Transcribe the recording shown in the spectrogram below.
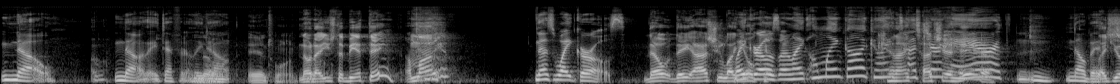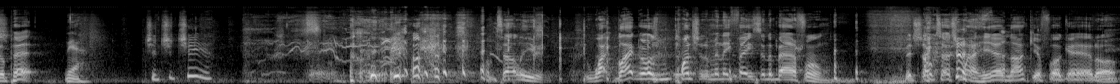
No. No, they definitely no, don't. Antoine. No, that used to be a thing. I'm lying. That's white girls. No, they ask you like, white yo, girls can, are like, oh my God, can, can I, I touch, touch your, your hair? hair? It's- mm, No, bitch. like you a pet. Yeah. Ch ch cheer. I'm telling you, white black girls be punching them in their face in the bathroom. Bitch, don't touch my hair. Knock your fucking head off.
